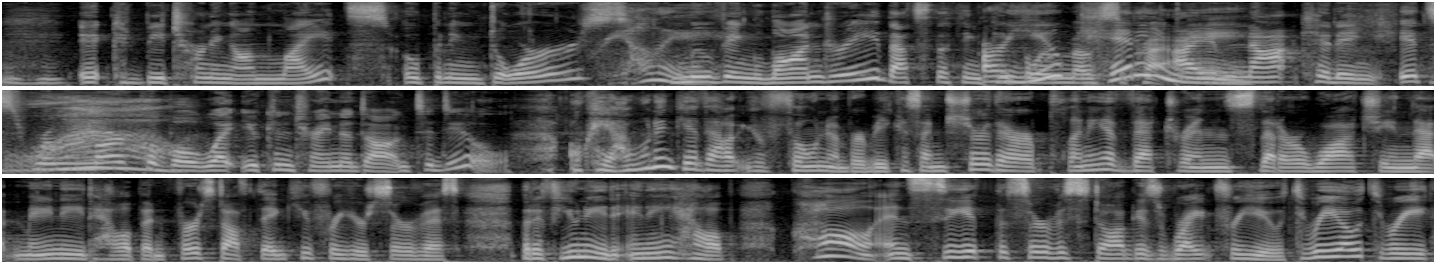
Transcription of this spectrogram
Mm -hmm. It could be turning on lights, opening doors, really? moving laundry. That's the thing are people are most kidding. I am not kidding. It's wow. remarkable what you can train a dog to do. Okay, I want to give out your phone number because I'm sure there are plenty of veterans that are watching that may need help. And first off, thank you for your service. But if you need any help, call and see if the service dog is right for you. 303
